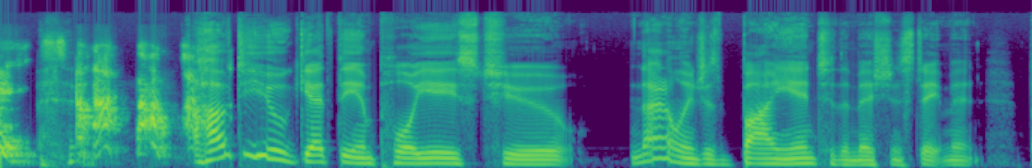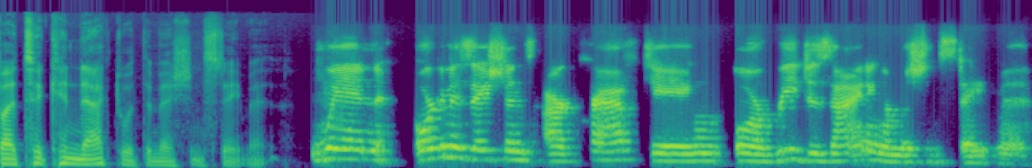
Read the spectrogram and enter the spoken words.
thanks. How do you get the employees to not only just buy into the mission statement, but to connect with the mission statement? When organizations are crafting or redesigning a mission statement,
